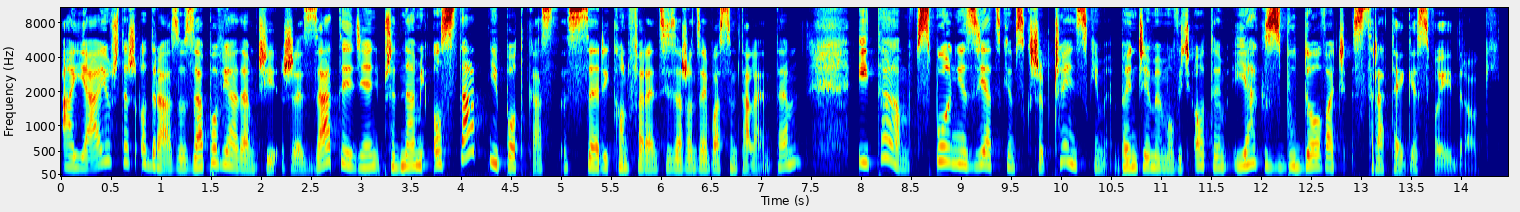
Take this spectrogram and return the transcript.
A ja już też od razu zapowiadam Ci, że za tydzień przed nami ostatni podcast z serii konferencji Zarządzaj Własnym Talentem i tam wspólnie z Jackiem Skrzypczyńskim będziemy mówić o tym, jak zbudować strategię swojej drogi.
